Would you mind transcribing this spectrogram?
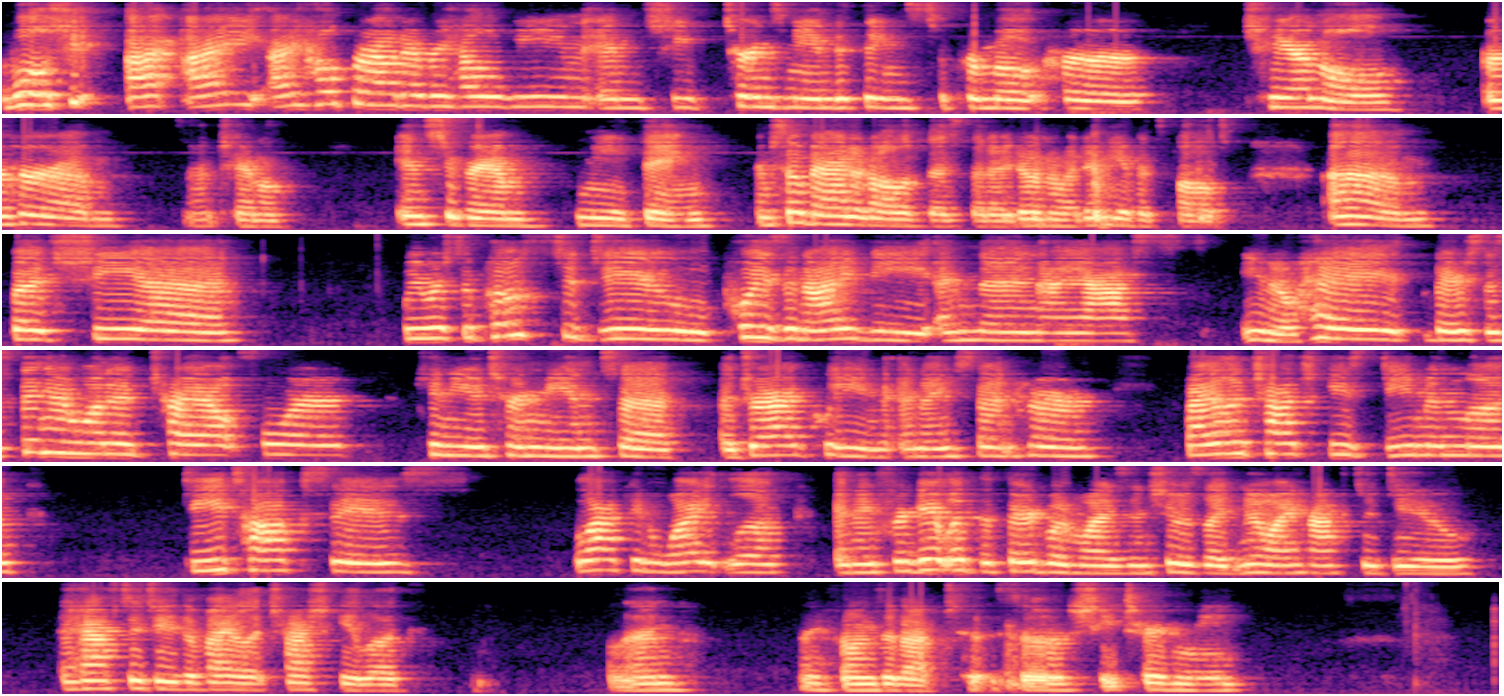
well, she, I, I, I help her out every Halloween, and she turns me into things to promote her channel or her um, not channel, Instagram me thing. I'm so bad at all of this that I don't know what any of it's called. Um, but she, uh, we were supposed to do poison ivy, and then I asked, you know, hey, there's this thing I want to try out for. Can you turn me into a drag queen? And I sent her Violet Chachki's demon look, Detox's black and white look, and I forget what the third one was. And she was like, "No, I have to do, I have to do the Violet Chachki look." And then my phone's about to, so she turned me.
